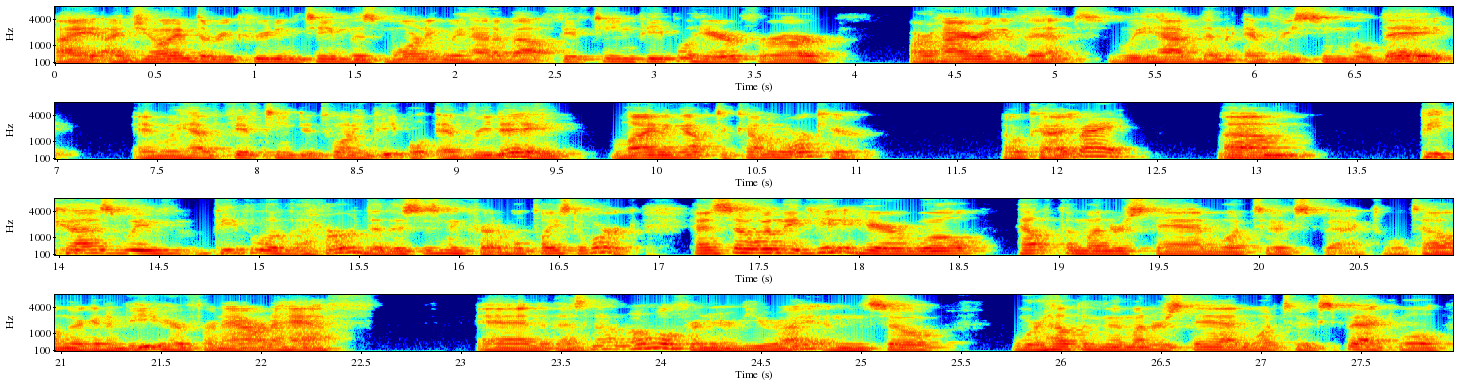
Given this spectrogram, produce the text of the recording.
I, I joined the recruiting team this morning. We had about 15 people here for our, our hiring event. We have them every single day, and we have 15 to 20 people every day lining up to come and work here. Okay. Right. Um, because we've people have heard that this is an incredible place to work. And so when they get here, we'll help them understand what to expect. We'll tell them they're going to be here for an hour and a half and that's not normal for an interview right? And so we're helping them understand what to expect. We'll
